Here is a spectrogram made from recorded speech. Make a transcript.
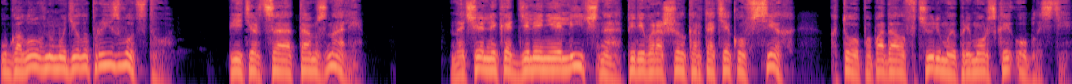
уголовному делопроизводству. Питерца там знали. Начальник отделения лично переворошил картотеку всех, кто попадал в тюрьмы Приморской области.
